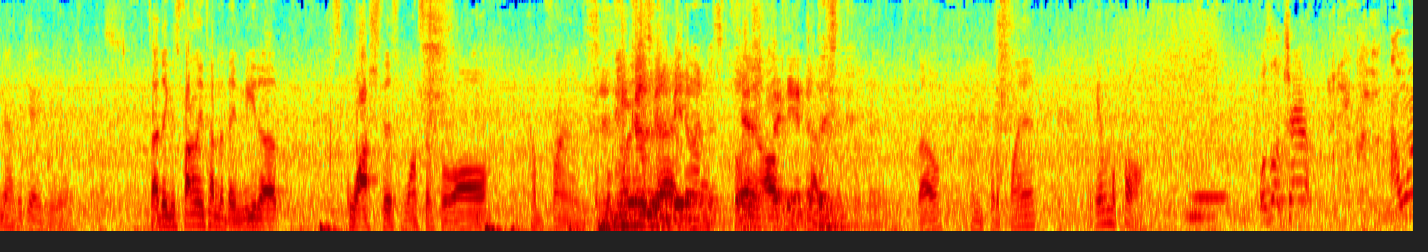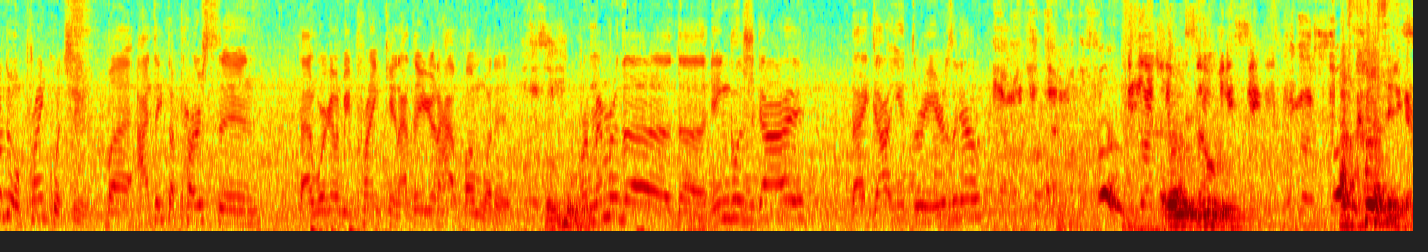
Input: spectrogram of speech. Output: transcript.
never gave me a response. So I think it's finally time that they meet up, squash this once and for all, become friends. But before Nico's gonna that, be the one to squash Shannon by also the end of this. get revenge. So, come put a plan. Give him a call. What's up, champ? I want to do a prank with you, but I think the person that we're gonna be pranking, I think you're gonna have fun with it. Remember the the English guy that got you three years ago? Of course he's gonna.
